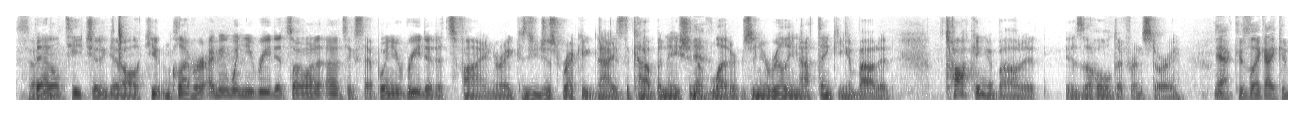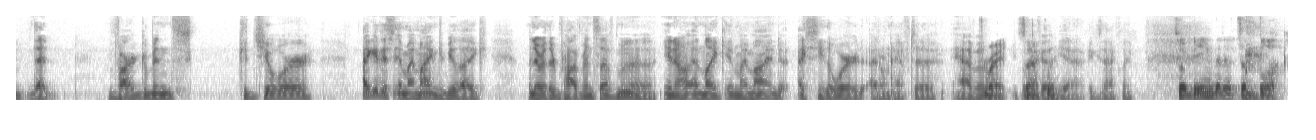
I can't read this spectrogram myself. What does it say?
So that'll teach you to get all cute and clever. I mean, when you read it, so I want to, I want to take a step. When you read it, it's fine, right? Because you just recognize the combination yeah. of letters and you're really not thinking about it. Talking about it is a whole different story. Yeah, because like I could that Vargman's Kajor, I could just in my mind could be like the northern province of you know, and like in my mind I see the word. I don't have to have it. Right. Exactly. Like a, yeah. Exactly. So being that it's a book,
